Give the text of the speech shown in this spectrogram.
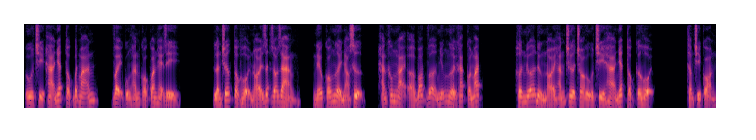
U trị hạ nhất tộc bất mãn, vậy cũng hắn có quan hệ gì? Lần trước tộc hội nói rất rõ ràng, nếu có người náo sự, hắn không ngại ở bóp vỡ những người khác con mắt. Hơn nữa đừng nói hắn chưa cho u trị hạ nhất tộc cơ hội, thậm chí còn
